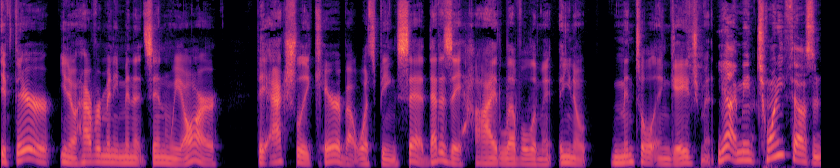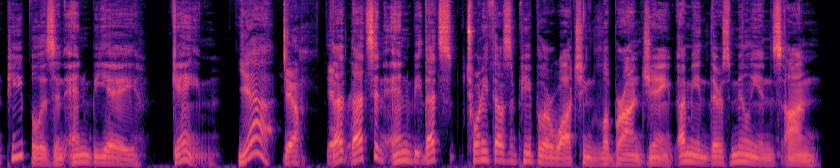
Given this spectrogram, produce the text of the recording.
if they're, you know, however many minutes in we are, they actually care about what's being said. That is a high level of, you know, mental engagement. Yeah. I mean, 20,000 people is an NBA game. Yeah. Yeah. yeah that, That's an NBA, that's 20,000 people are watching LeBron James. I mean, there's millions on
